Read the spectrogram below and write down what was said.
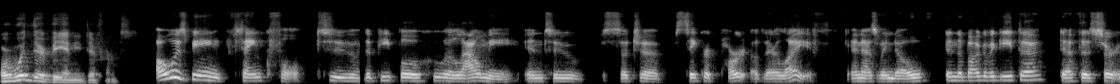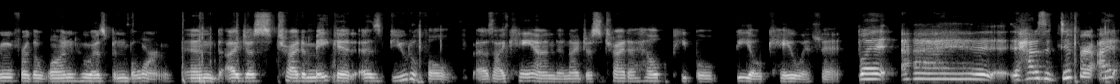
Or would there be any difference? Always being thankful to the people who allow me into such a sacred part of their life. And as we know in the Bhagavad Gita, death is certain for the one who has been born. And I just try to make it as beautiful as I can. And I just try to help people be okay with it. But uh, how does it differ? I,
